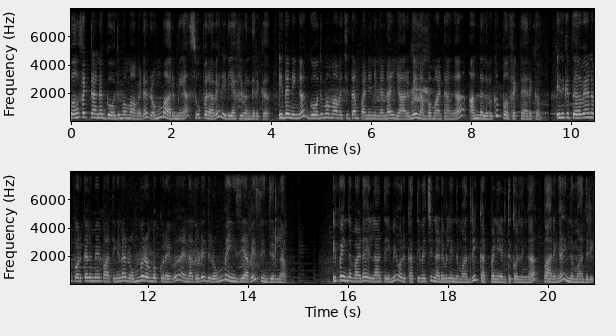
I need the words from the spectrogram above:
பர்ஃபெக்டான கோதுமை மாவோட ரொம்ப அருமையாக சூப்பராகவே ரெடியாகி வந்திருக்கு. இதை நீங்கள் கோதுமை மாவு வச்சு தான் பண்ணினீங்கன்னா யாருமே நம்ப மாட்டாங்க. அந்த அளவுக்கு பர்ஃபெக்டாக இருக்கும் இதுக்கு தேவையான பொருட்களுமே பார்த்தீங்கன்னா ரொம்ப ரொம்ப குறைவு. அண்ட் அதோட இது ரொம்ப ஈஸியாகவே செஞ்சிடலாம். இப்போ இந்த வடை எல்லாத்தையுமே ஒரு கத்தி வச்சு நடுவில் இந்த மாதிரி கட் பண்ணி எடுத்துக்கொள்ளுங்க. பாருங்கள் இந்த மாதிரி.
